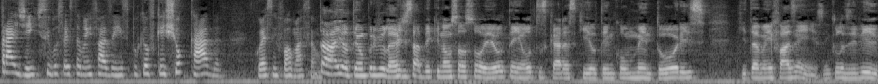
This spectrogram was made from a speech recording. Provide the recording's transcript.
pra gente se vocês também fazem isso, porque eu fiquei chocada com essa informação. Tá, e eu tenho o privilégio de saber que não só sou eu, tem outros caras que eu tenho como mentores que também fazem isso. Inclusive,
